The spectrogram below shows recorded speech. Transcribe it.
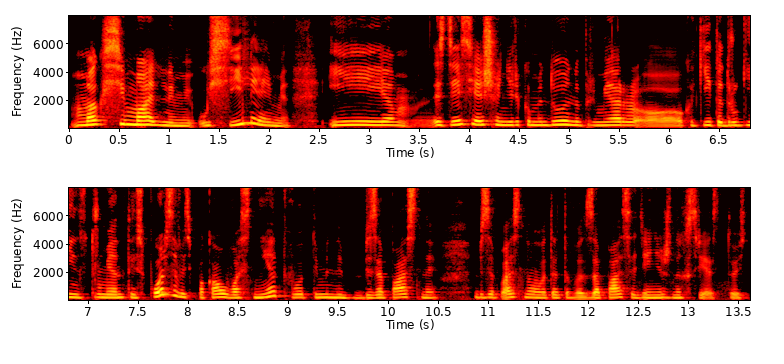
максимальными усилиями. И здесь я еще не рекомендую, например, а, какие-то другие инструменты использовать, пока у вас нет вот именно безопасной, безопасного вот этого запаса денежных средств. То есть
